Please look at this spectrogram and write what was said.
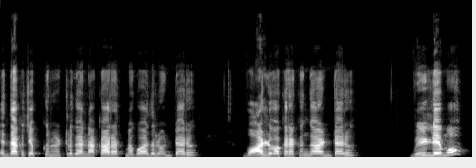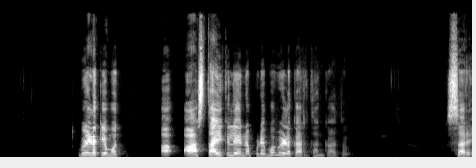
ఇందాక చెప్పుకున్నట్లుగా నకారాత్మకవాదులు ఉంటారు. వాళ్ళు ఒక రకంగా అంటారు. వీళ్ళేమో వీళ్ళకేమో ఆ స్థాయికి లేనప్పుడేమో వీళ్ళకి అర్థం కాదు. సరే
